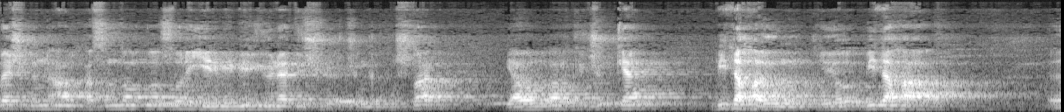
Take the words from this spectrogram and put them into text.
45 günün arkasından ondan sonra 21 güne düşüyor. Çünkü kuşlar yavrular küçükken bir daha yumurtluyor, bir daha e,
